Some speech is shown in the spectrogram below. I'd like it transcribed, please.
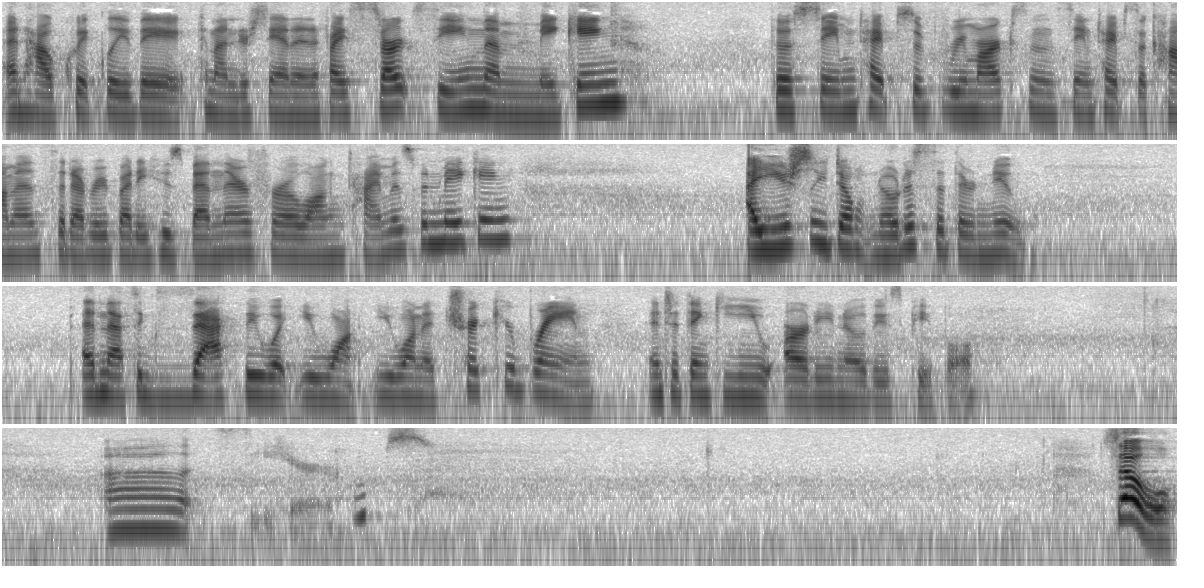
and how quickly they can understand. And if I start seeing them making those same types of remarks and the same types of comments that everybody who's been there for a long time has been making, I usually don't notice that they're new. And that's exactly what you want. You want to trick your brain into thinking you already know these people. Uh, let's see here. Oops. So,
